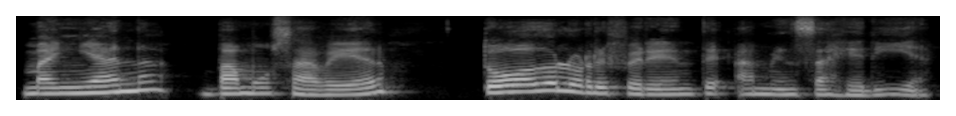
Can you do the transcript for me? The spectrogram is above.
Mañana vamos a ver todo lo referente a mensajería.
